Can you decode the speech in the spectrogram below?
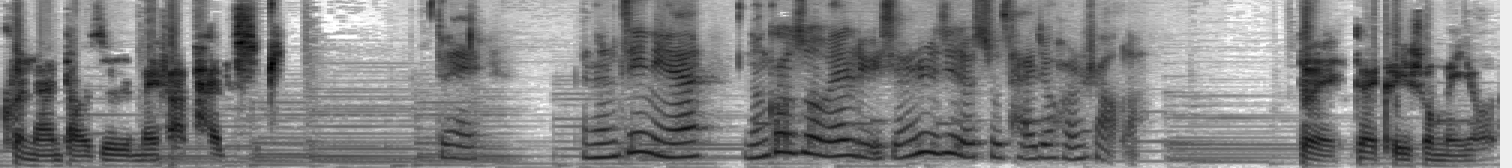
困难导致没法拍的视频。对，可能今年能够作为旅行日记的素材就很少了。对对，可以说没有了。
